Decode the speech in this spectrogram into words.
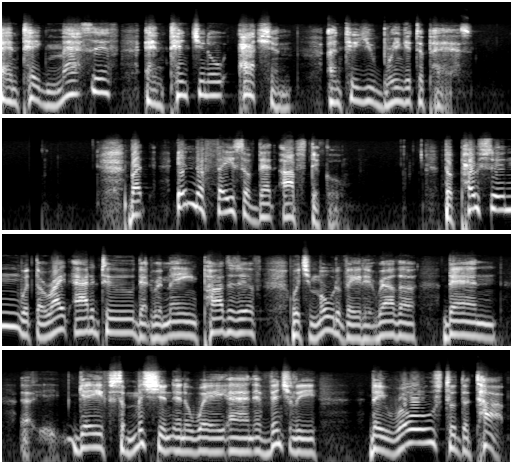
and take massive intentional action until you bring it to pass. But in the face of that obstacle, the person with the right attitude that remained positive, which motivated rather than uh, gave submission in a way and eventually they rose to the top.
